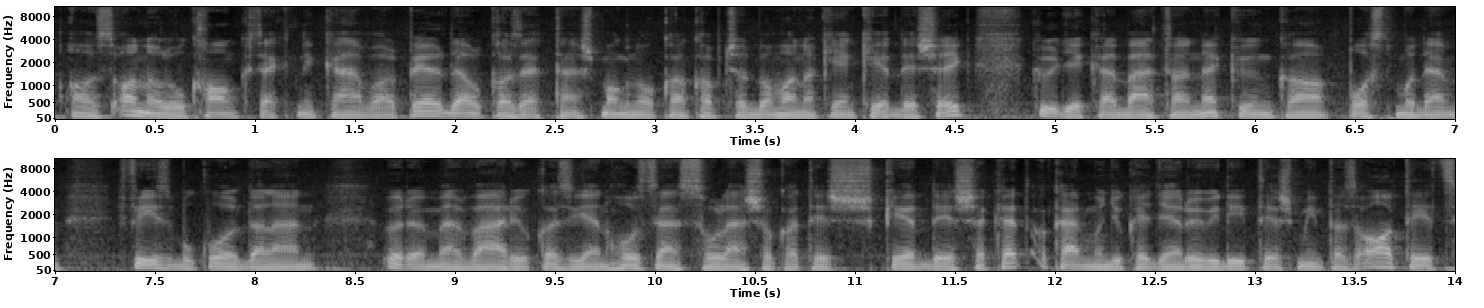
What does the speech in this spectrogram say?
az analóg hangtechnikával, például kazettás magnókkal kapcsolatban vannak ilyen kérdéseik, küldjék el bátran nekünk a Postmodem Facebook oldalán, örömmel várjuk az ilyen hozzászólásokat és kérdéseket, akár mondjuk egy ilyen rövidítés, mint az ATC,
